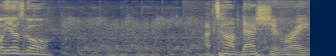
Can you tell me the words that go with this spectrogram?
Oh yeah, let's go. I timed that shit right.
